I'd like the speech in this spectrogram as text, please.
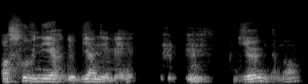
En souvenir du bien-aimé, Dieu évidemment,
